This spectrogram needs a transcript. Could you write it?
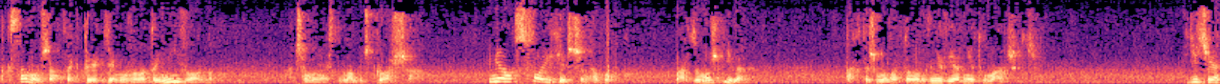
tak samo traktuje, jak jemu wolno, to i mi wolno. A czemu ja mam być gorsza? I miała swoich jeszcze na boku. Bardzo możliwe. Tak też można to równie wiernie tłumaczyć. Widzicie,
